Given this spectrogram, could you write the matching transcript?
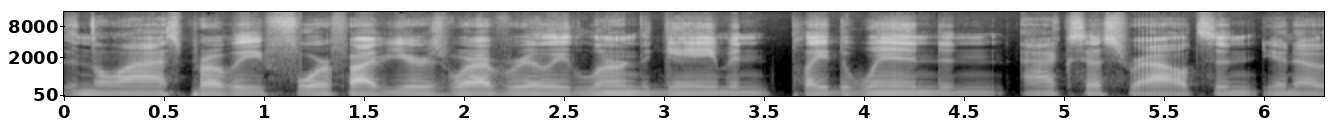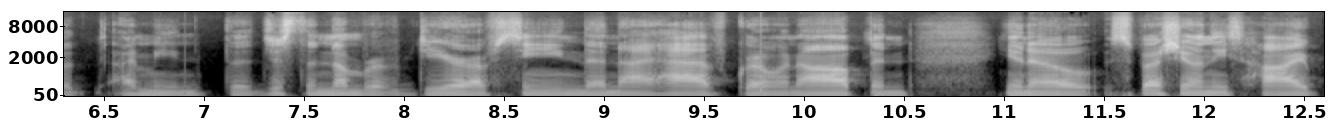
in the last probably four or five years where I've really learned the game and played the wind and access routes and you know I mean the just the number of deer I've seen than I have growing up and you know especially on these high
